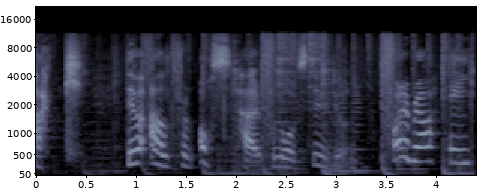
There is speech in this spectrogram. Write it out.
Tack. Det var allt från oss här på Lovstudion. Ha det bra, hej!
